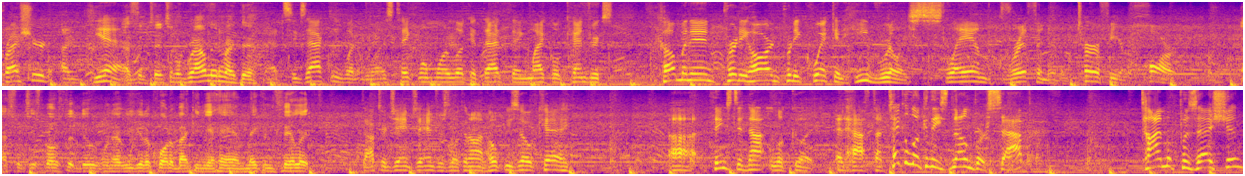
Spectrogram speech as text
pressured again. Mm. That's intentional grounding right there. That's exactly what it was. Take one more look at that thing. Mychal Kendricks coming in pretty hard and pretty quick, and he really slammed Griffin to the turf here hard. That's what you're supposed to do whenever you get a quarterback in your hand. Make him feel it. Dr. James Andrews looking on. Hope he's okay. Uh, things did not look good at halftime. Take a look at these numbers, Sapp. Time of possession,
